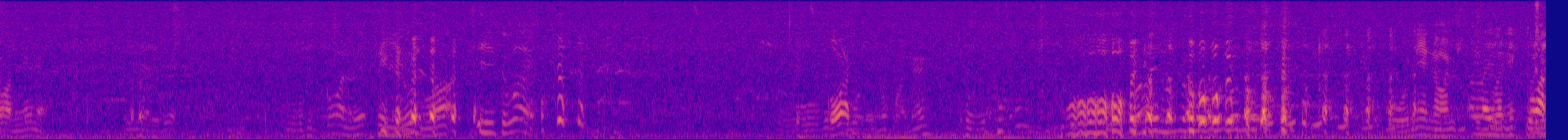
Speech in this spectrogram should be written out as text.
ก้อนนี่เนี่ยเป็นก้อนเลยสี่รุ่นเนาะสี่ตัว ก้อนโอ้โหโอ้แน่นอนอะไรตัวนี้ตัวก้อน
